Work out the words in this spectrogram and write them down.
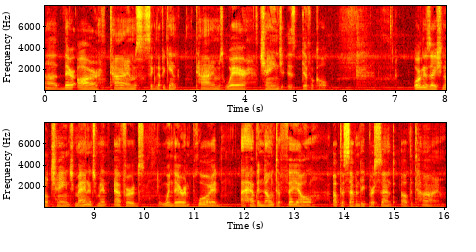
uh, there are times, significant times, where change is difficult. Organizational change management efforts, when they're employed, have been known to fail up to 70% of the time.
